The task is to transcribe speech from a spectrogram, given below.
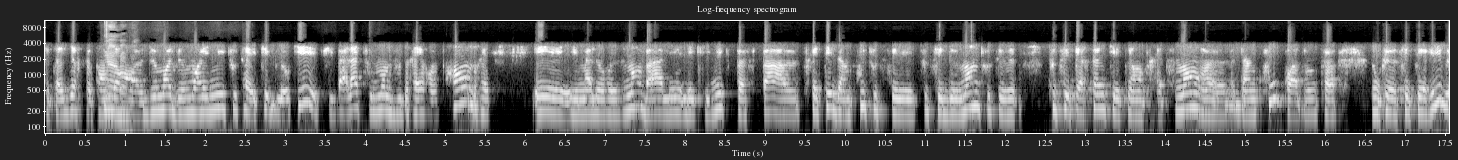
C'est-à-dire que pendant ah, deux mois, deux mois et demi, tout a été bloqué. Et puis, bah, là, tout le monde voudrait reprendre. Et, et, malheureusement, bah, les, les cliniques peuvent pas euh, traiter d'un coup toutes ces, toutes ces demandes, toutes ces, toutes ces personnes qui étaient en traitement euh, d'un coup. Quoi. Donc, donc c'est terrible.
